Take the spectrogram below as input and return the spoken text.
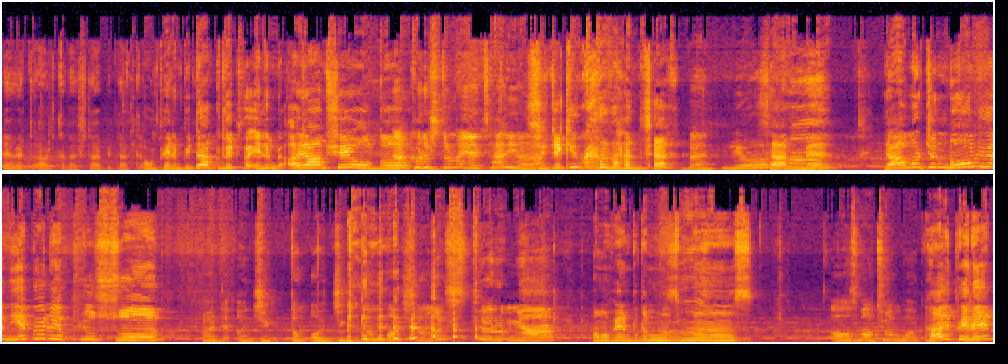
Evet arkadaşlar bir dakika. Ama Pelin bir dakika lütfen elim ayağım şey oldu. Ya karıştırma yeter ya. Sizce kim kazanacak? Ben. Sen mi? Yağmurcuğum ne oluyor? Niye böyle yapıyorsun? Hadi acıktım acıktım başlamak istiyorum ya. Ama benim burada mızmız. Ağzıma atıyorum bak. Hayır Pelin.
